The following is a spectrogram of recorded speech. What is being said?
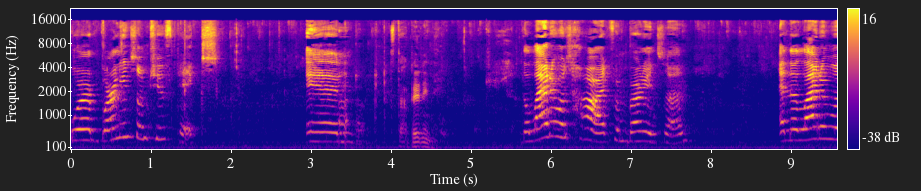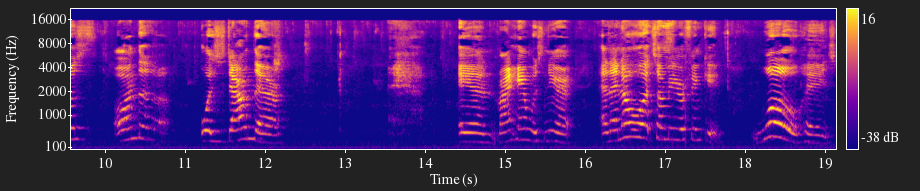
were burning some toothpicks. And Stop hitting me. the lighter was hot from burning some, and the lighter was on the was down there, and my hand was near it. And I know what some of you are thinking. Whoa, Hayes,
